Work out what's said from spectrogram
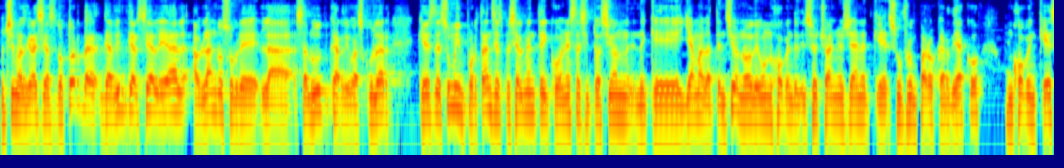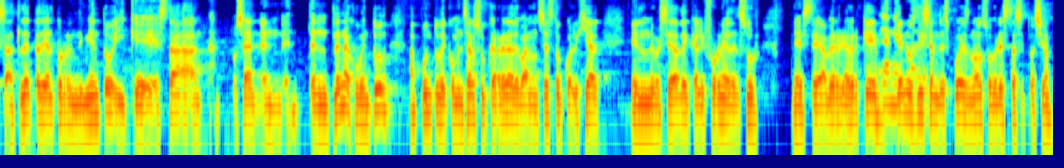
Muchísimas gracias. Doctor David García Leal, hablando sobre la salud cardiovascular, que es de suma importancia, especialmente con esta situación de que llama la atención, ¿no? De un joven de 18 años, Janet, que sufre un paro cardíaco, un joven que es atleta de alto rendimiento y que está, o sea, en, plena juventud, a punto de comenzar su carrera de baloncesto colegial en la Universidad de California del Sur. Este, a ver, a ver qué, qué nos dicen después, ¿no? Sobre esta situación.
